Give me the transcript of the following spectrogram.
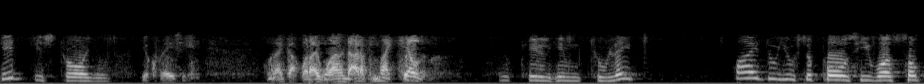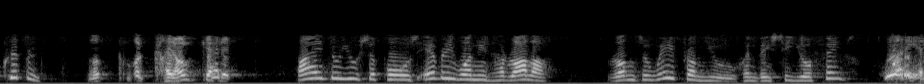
did destroy you. You're crazy. When I got what I wanted out of him, I killed him. You killed him too late. Why do you suppose he was so crippled? Look, look, I don't get it. Why do you suppose everyone in Harala runs away from you when they see your face? What are you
